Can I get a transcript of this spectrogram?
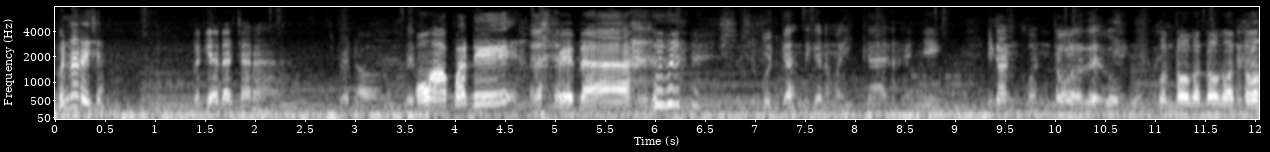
bener ya sih lagi ada acara sepeda. Mau apa dek? Sepeda. Sebutkan tiga nama ikan anjing. Ikan kontol teh goblok. Kontol kontol kontol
